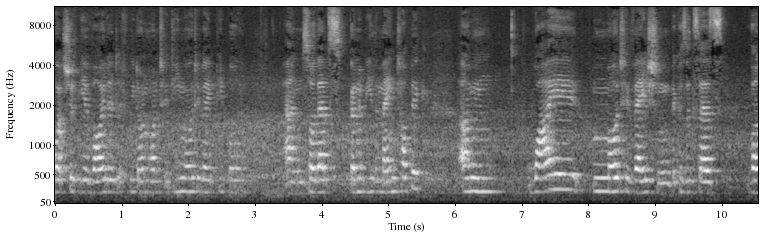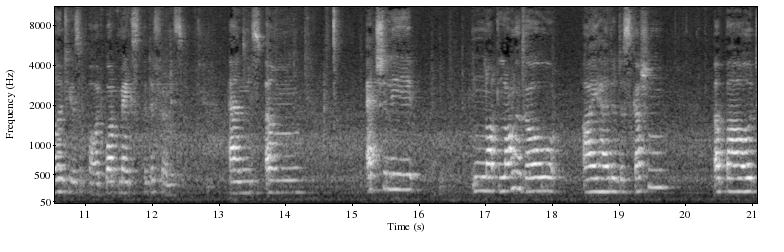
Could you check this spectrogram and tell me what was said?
what should be avoided if we don't want to demotivate people. And so that's going to be the main topic. Um, why motivation? Because it says volunteer support, what makes the difference? And um, actually, not long ago, I had a discussion about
